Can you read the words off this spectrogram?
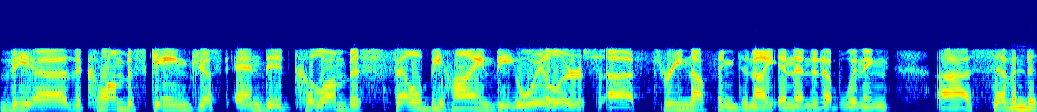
The uh, the Columbus game just ended. Columbus fell behind the Oilers uh, three nothing tonight and ended up winning uh, seven to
